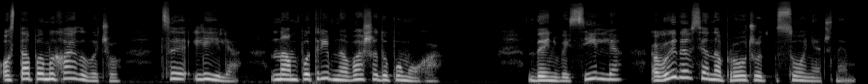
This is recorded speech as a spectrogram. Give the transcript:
Остапе Михайловичу, це Ліля. Нам потрібна ваша допомога. День весілля видався напрочуд сонячним.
